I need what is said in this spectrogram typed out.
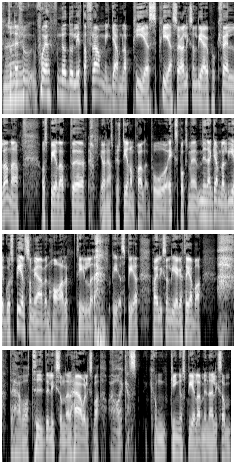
Så Nej. därför får jag nödd att leta fram min gamla PSP. Så jag har liksom legat på kvällarna och spelat, eh, jag har redan spelat igenom på, alla, på Xbox med mina gamla Lego-spel som jag även har till PSP. Har jag liksom legat och jag bara, ah, det här var tider liksom, när det här var liksom bara, ja, jag kan omkring och spela mina liksom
